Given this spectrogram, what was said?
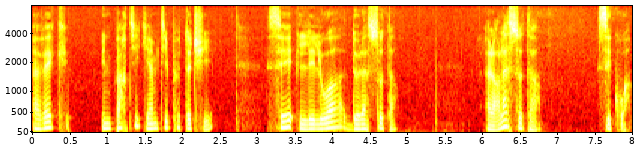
avec une partie qui est un petit peu touchy, c'est les lois de la sota. Alors la sota, c'est quoi?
